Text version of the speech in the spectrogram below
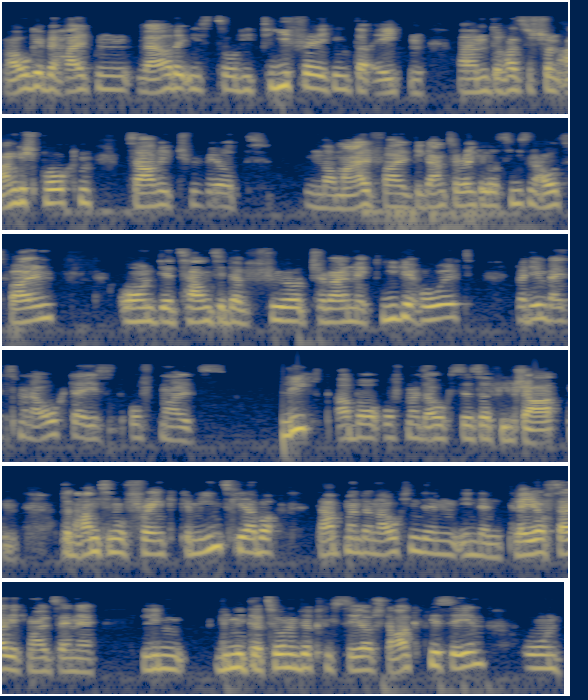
im Auge behalten werde, ist so die Tiefe hinter Aiton. Ähm, du hast es schon angesprochen, Saric wird im Normalfall die ganze Regular Season ausfallen. Und jetzt haben sie dafür Javal McGee geholt. Bei dem weiß man auch, der ist oftmals Licht, aber oftmals auch sehr, sehr viel Schaden. Dann haben sie noch Frank Kaminski, aber da hat man dann auch in den, in den Playoffs, sage ich mal, seine Lim Limitationen wirklich sehr stark gesehen. Und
